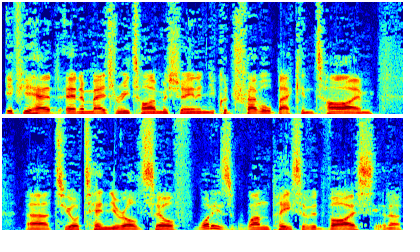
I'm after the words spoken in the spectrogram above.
if you had an imaginary time machine and you could travel back in time, uh, to your 10 year old self, what is one piece of advice? And I,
